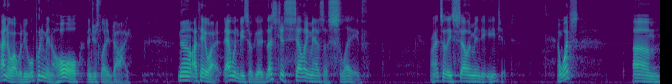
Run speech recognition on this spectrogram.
I know what we'll do. We'll put him in a hole and just let him die. No, I tell you what, that wouldn't be so good. Let's just sell him as a slave. Right? So they sell him into Egypt. And what's um,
